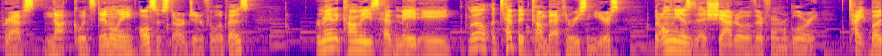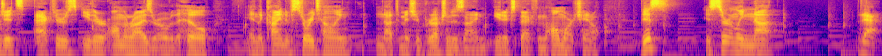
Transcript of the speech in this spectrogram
perhaps not coincidentally, also starred Jennifer Lopez. Romantic comedies have made a, well, a tepid comeback in recent years, but only as a shadow of their former glory. Tight budgets, actors either on the rise or over the hill, and the kind of storytelling not to mention production design, you'd expect from the Hallmark Channel. This is certainly not that.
